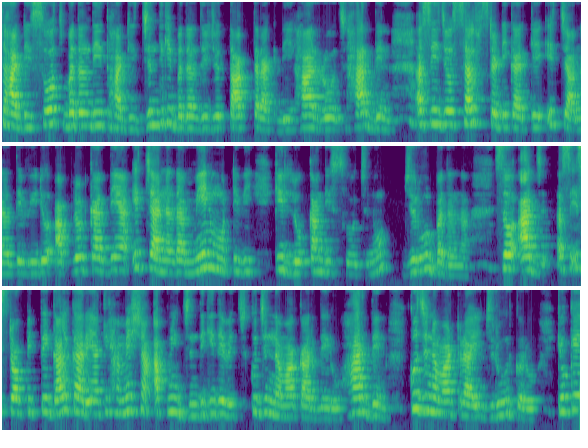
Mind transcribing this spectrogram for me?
ਤੁਹਾਡੀ ਸੋਚ ਬਦਲਦੀ, ਤੁਹਾਡੀ ਜ਼ਿੰਦਗੀ ਬਦਲਦੀ ਜੋ ਤਾਕਤ ਰੱਖਦੀ ਹਰ ਰੋਜ਼, ਹਰ ਦਿਨ। ਅਸੀਂ ਜੋ ਸੈਲਫ ਸਟੱਡੀ ਕਰਕੇ ਇਸ ਚੈਨਲ ਤੇ ਵੀਡੀਓ ਅਪਲੋਡ ਕਰਦੇ ਹਾਂ, ਇਸ ਚੈਨਲ ਦਾ ਮੇਨ ਮੋਟਿਵ ਹੀ ਕਿ ਲੋਕਾਂ ਦੀ ਸੋਚ ਨੂੰ ਜ਼ਰੂਰ ਬਦਲਣਾ। ਸੋ ਅੱਜ ਅਸੀਂ ਇਸ ਟੌਪਿਕ ਤੇ ਗੱਲ ਕਰ ਰਹੇ ਹਾਂ ਕਿ ਹਮੇਸ਼ਾ ਆਪਣੀ ਜ਼ਿੰਦਗੀ ਦੇ ਵਿੱਚ ਕੁਝ ਨਵਾਂ ਕਰਦੇ ਰਹੋ, ਹਰ ਦਿਨ ਕੁਝ ਨਵਾਂ ਟਰਾਈ ਜ਼ਰੂਰ ਕਰੋ, ਕਿਉਂਕਿ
